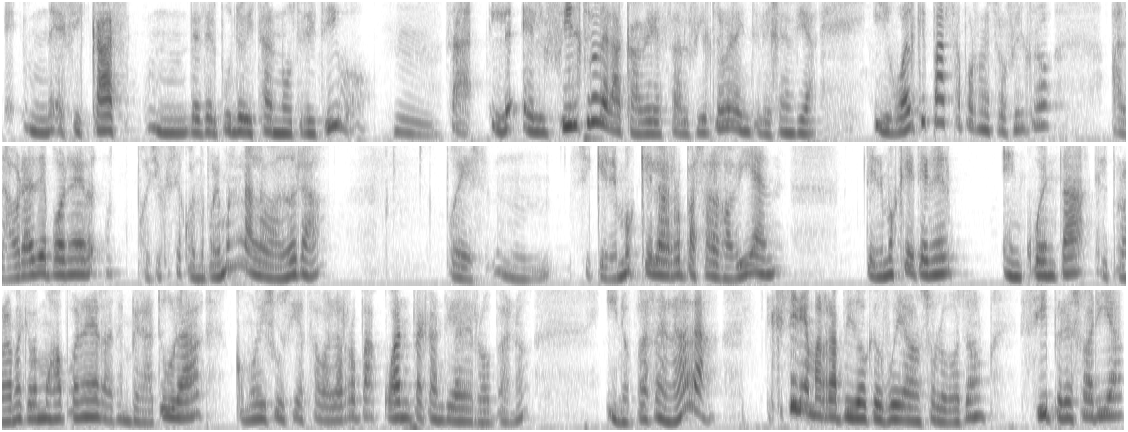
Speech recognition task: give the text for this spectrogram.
eh, eficaz mm, desde el punto de vista nutritivo. Hmm. O sea, el filtro de la cabeza, el filtro de la inteligencia, igual que pasa por nuestro filtro a la hora de poner, pues yo qué sé, cuando ponemos en la lavadora, pues mm, si queremos que la ropa salga bien, tenemos que tener en cuenta el programa que vamos a poner, la temperatura, cómo de sucia estaba la ropa, cuánta cantidad de ropa, ¿no? Y no pasa nada. Es que sería más rápido que fuera un solo botón. Sí, pero eso haría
